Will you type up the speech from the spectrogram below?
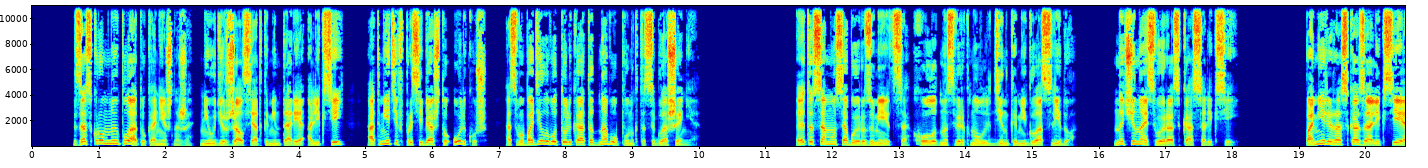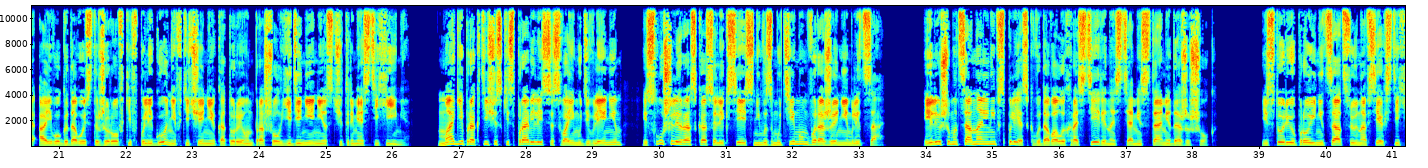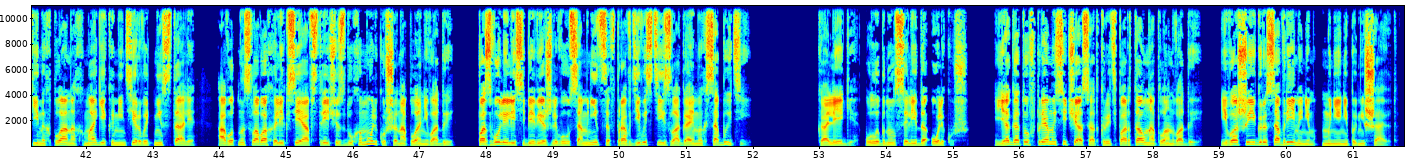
За скромную плату, конечно же, не удержался от комментария Алексей, отметив про себя, что Олькуш освободил его только от одного пункта соглашения. Это само собой разумеется, холодно сверкнул льдинками глаз Лидо. Начинай свой рассказ, Алексей. По мере рассказа Алексея о его годовой стажировке в полигоне, в течение которой он прошел единение с четырьмя стихиями, маги практически справились со своим удивлением и слушали рассказ Алексея с невозмутимым выражением лица. И лишь эмоциональный всплеск выдавал их растерянность, а местами даже шок. Историю про инициацию на всех стихийных планах маги комментировать не стали, а вот на словах Алексея о встрече с духом Олькуша на плане воды позволили себе вежливо усомниться в правдивости излагаемых событий. «Коллеги», — улыбнулся Лида Олькуш, — «я готов прямо сейчас открыть портал на план воды и ваши игры со временем мне не помешают.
